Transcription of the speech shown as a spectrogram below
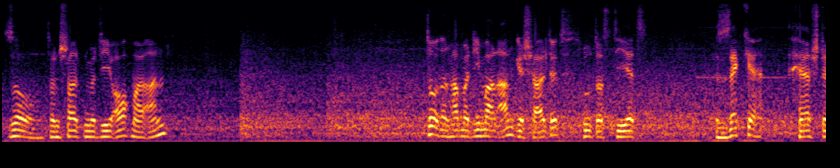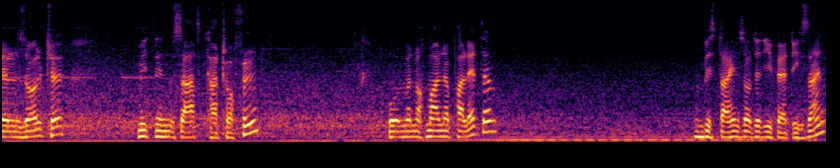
So, dann schalten wir die auch mal an. So, dann haben wir die mal angeschaltet, so dass die jetzt Säcke herstellen sollte mit den Saatkartoffeln. Holen wir noch mal eine Palette. Und bis dahin sollte die fertig sein.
